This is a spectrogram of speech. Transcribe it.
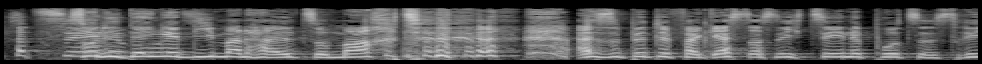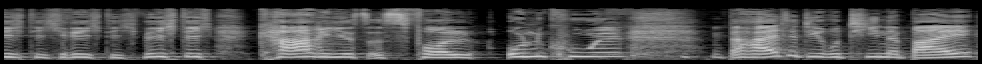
so die Dinge, die man halt so macht. also bitte vergesst das nicht. Zähne putzen ist richtig, richtig wichtig. Karies ist voll uncool. Behaltet die Routine bei,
